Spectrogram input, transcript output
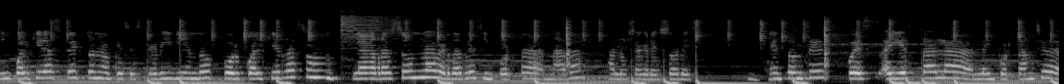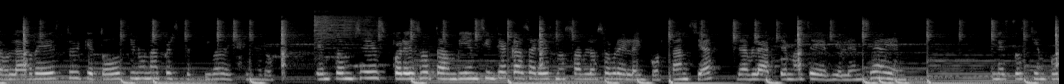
En cualquier aspecto en lo que se esté viviendo, por cualquier razón. La razón, la verdad, les importa nada a los agresores. Entonces, pues ahí está la, importancia de hablar de esto y que todo tiene una perspectiva de género. Entonces, por eso también Cintia Cázares nos habló sobre la importancia de hablar temas de violencia en, en estos tiempos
